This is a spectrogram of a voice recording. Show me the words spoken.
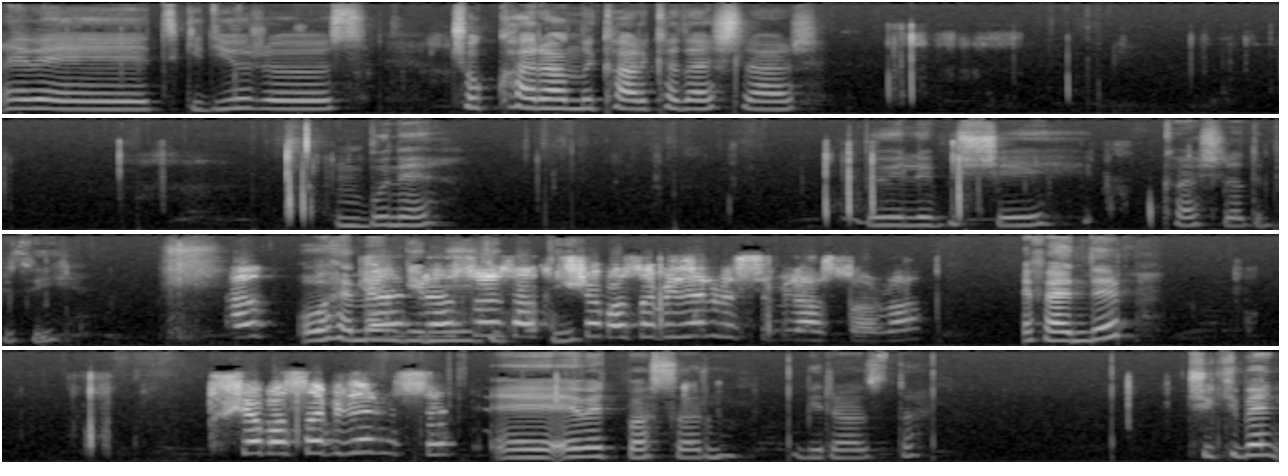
Evet gidiyoruz. Çok karanlık arkadaşlar. Bu ne? Böyle bir şey karşıladı bizi. O hemen gemiye biraz sonra sen gitti. tuşa basabilir misin biraz sonra? Efendim? Tuşa basabilir misin? Ee, evet basarım biraz da. Çünkü ben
